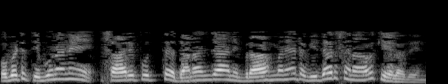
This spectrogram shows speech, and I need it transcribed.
ඔබට තිබුණනේ සාරිපුත්ත ධනංජානි බ්‍රාහ්මණයට විදර්ශනාව කියලා දෙන්න.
